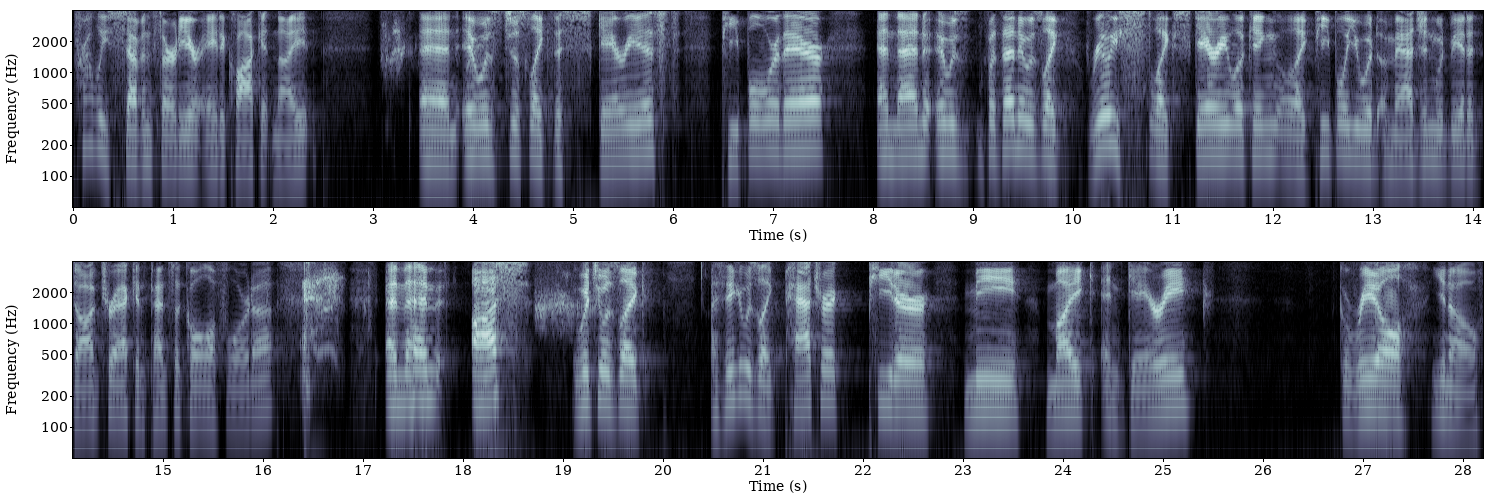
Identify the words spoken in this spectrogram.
probably seven thirty or eight o'clock at night, and it was just like the scariest people were there and then it was but then it was like really like scary looking like people you would imagine would be at a dog track in Pensacola, Florida. and then us, which was like I think it was like Patrick, Peter, me, Mike and Gary. Real, you know,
